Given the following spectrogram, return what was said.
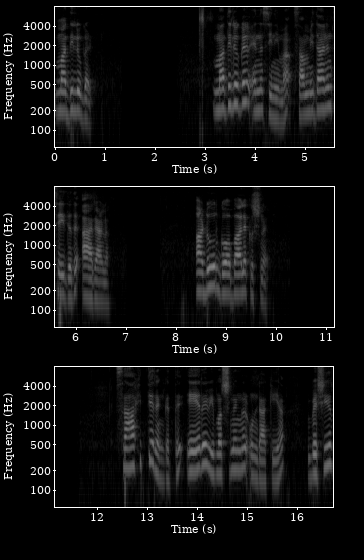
മതിലുകൾ. മതിലുകൾ എന്ന സിനിമ സംവിധാനം ചെയ്തത് ആരാണ്? അടൂർ ഗോപാലകൃഷ്ണൻ. സാഹിത്യരംഗത്ത് ഏറെ വിമർശനങ്ങൾ ഉണ്ടാക്കിയ ബഷീർ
